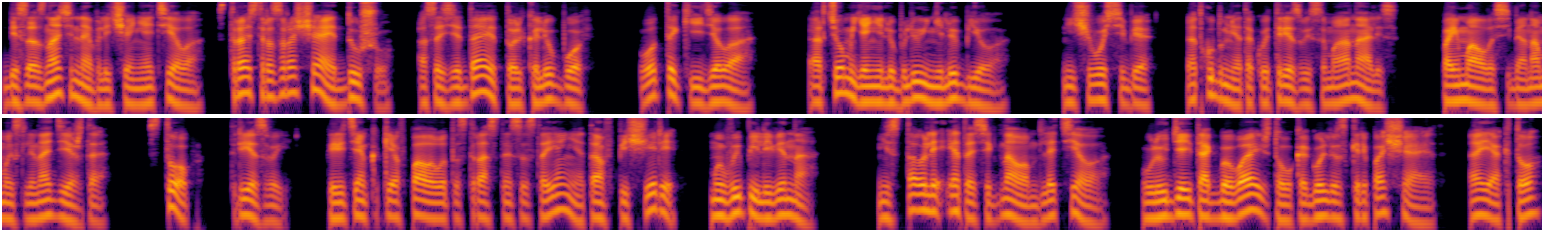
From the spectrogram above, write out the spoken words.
Бессознательное влечение тела. Страсть развращает душу, а созидает только любовь. Вот такие дела. Артема я не люблю и не любила. Ничего себе, откуда у меня такой трезвый самоанализ? Поймала себя на мысли Надежда. Стоп, трезвый. Перед тем, как я впала в это страстное состояние, там в пещере мы выпили вина. Не стало ли это сигналом для тела? У людей так бывает, что алкоголь раскрепощает. А я кто?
